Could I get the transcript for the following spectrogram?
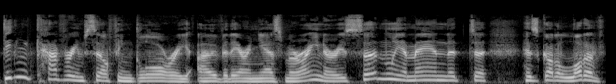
didn't cover himself in glory over there in Yas Marina is certainly a man that uh, has got a lot of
